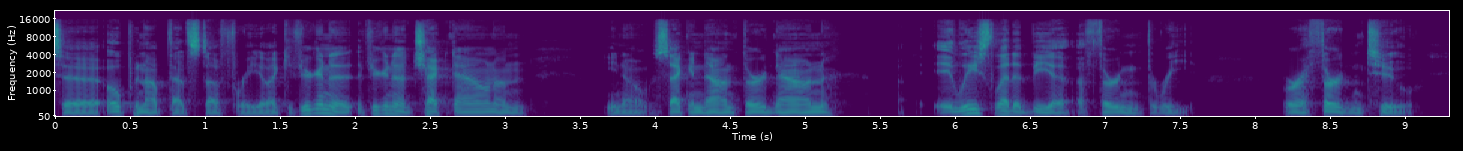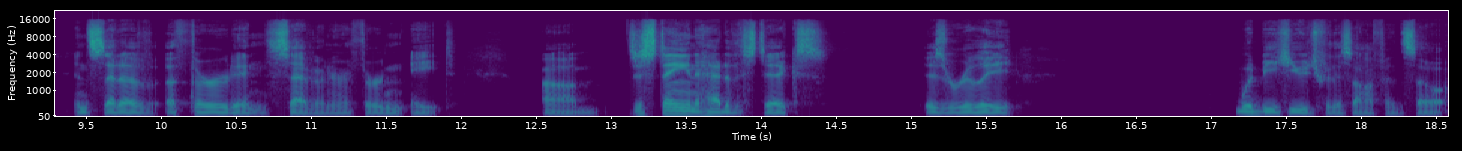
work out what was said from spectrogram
to open up that stuff for you. Like if you're gonna if you're gonna check down on, you know, second down, third down, at least let it be a, a third and three or a third and two instead of a third and seven or a third and eight. Um, just staying ahead of the sticks is really would be huge for this offense. So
